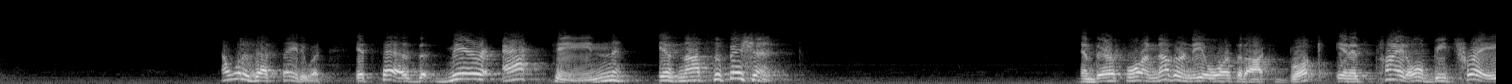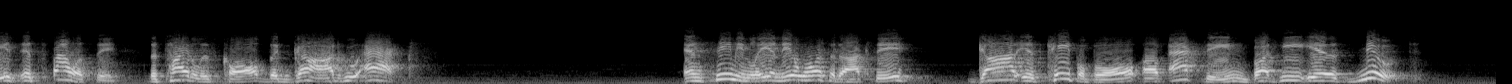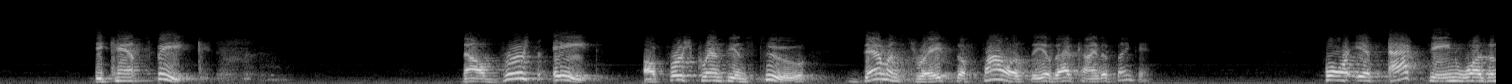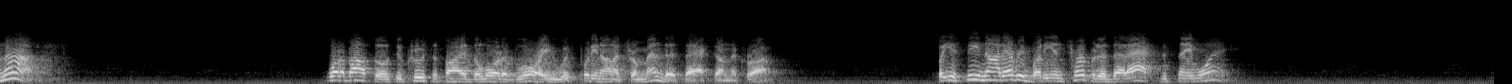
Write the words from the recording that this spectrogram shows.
Now, what does that say to us? It says that mere acting is not sufficient. And therefore, another neo Orthodox book in its title betrays its fallacy. The title is called The God Who Acts. And seemingly, in neo Orthodoxy, God is capable of acting, but he is mute. He can't speak. Now, verse 8 of 1 Corinthians 2 demonstrates the fallacy of that kind of thinking. For if acting was enough, what about those who crucified the Lord of glory who was putting on a tremendous act on the cross? But you see, not everybody interpreted that act the same way.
